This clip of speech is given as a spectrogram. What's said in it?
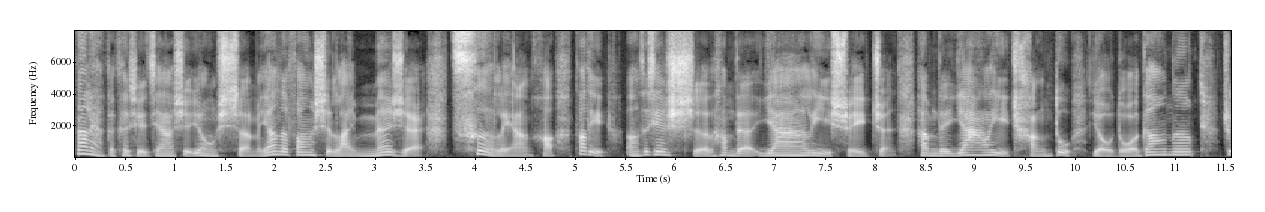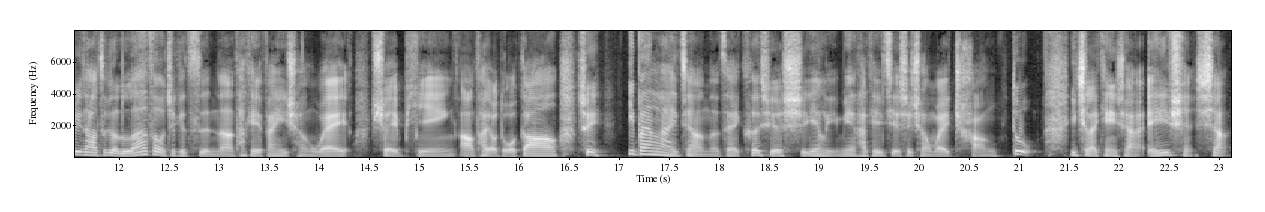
那两个科学家是用什么样的方式来 measure 测量？好，到底啊这些蛇它们的压力水准，它们的压力长度有多高呢？注意到这个 level 这个字呢，它可以翻译成为水平啊，它有多高？所以。一般来讲呢，在科学实验里面，它可以解释成为长度。一起来看一下 A 选项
